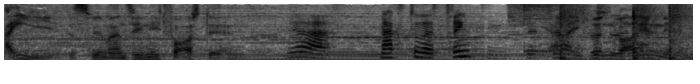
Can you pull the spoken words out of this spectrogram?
Ei, das will man sich nicht vorstellen. Ja, magst du was trinken? Ja, ich würde einen Wein nehmen.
